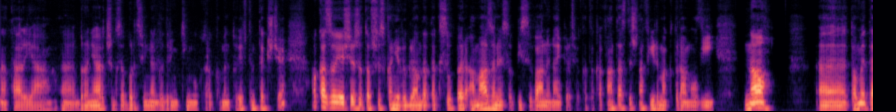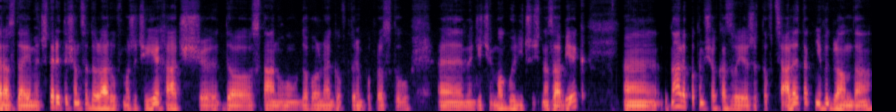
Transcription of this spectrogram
Natalia e, Broniarczyk z aborcyjnego Dream Teamu, która komentuje w tym tekście, okazuje się, że to wszystko nie wygląda tak super. Amazon jest opisywany najpierw jako taka fantastyczna firma, która mówi, no e, to my teraz dajemy 4000 dolarów, możecie jechać do stanu dowolnego, w którym po prostu będziecie mogły liczyć na zabieg. E, no ale potem się okazuje, że to wcale tak nie wygląda,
